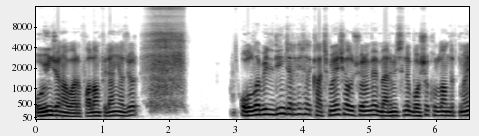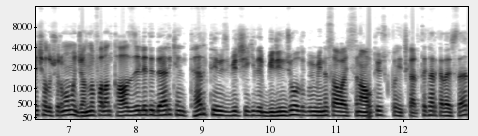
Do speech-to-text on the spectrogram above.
Oyun canavarı falan filan yazıyor. Olabildiğince arkadaşlar kaçmaya çalışıyorum ve mermisini boşa kullandırtmaya çalışıyorum ama canını falan tazeledi derken tertemiz bir şekilde birinci olduk ve Mine Savaşçısı'na 600 kupayı çıkarttık arkadaşlar.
